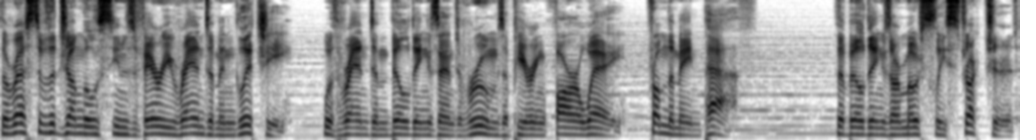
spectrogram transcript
The rest of the jungle seems very random and glitchy, with random buildings and rooms appearing far away from the main path. The buildings are mostly structured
